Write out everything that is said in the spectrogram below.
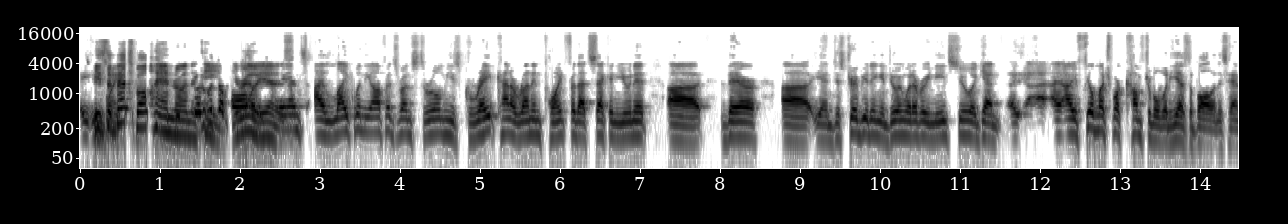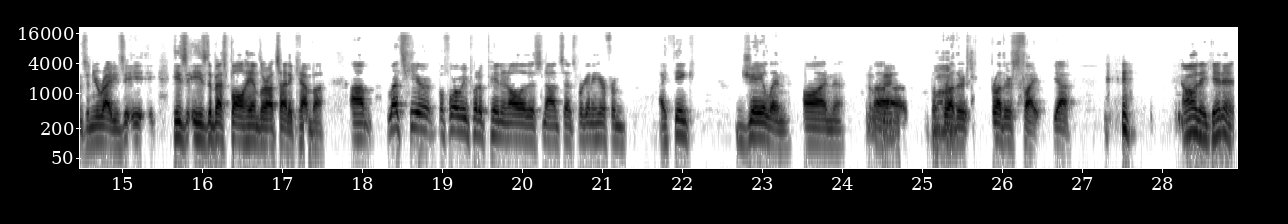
He's the best ball handler on the team. with the He really is. hands. I like when the offense runs through him. He's great, kind of running point for that second unit uh, there, uh, and distributing and doing whatever he needs to. Again, I, I, I feel much more comfortable when he has the ball in his hands. And you're right, he's he's he's the best ball handler outside of Kemba. Um, let's hear before we put a pin in all of this nonsense. We're going to hear from, I think, Jaylen on uh, the Wow. brothers brothers fight. Yeah. Oh, they did it.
